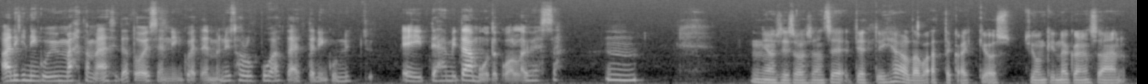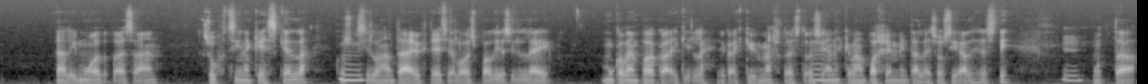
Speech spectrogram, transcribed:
ainakin niinku ymmärtämään sitä toisen, niinku, että en mä nyt halua puhua, tai että niinku nyt ei tehdä mitään muuta kuin olla yhdessä. Mm. Ja siis olisihan se tietty ihailtava, että kaikki olisi jonkinnäköinen sään välimuoto tai sään suht siinä keskellä, koska Mm. silloinhan tämä yhteiselo olisi paljon silleen mukavempaa kaikille ja kaikki ymmärtäisi toisiaan Mm. ehkä vähän paremmin tälleen sosiaalisesti. Mm. Mutta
